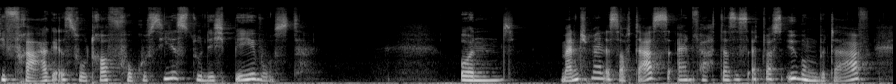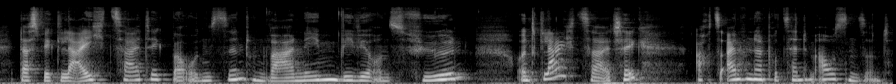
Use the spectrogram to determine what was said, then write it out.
Die Frage ist, worauf fokussierst du dich bewusst? Und manchmal ist auch das einfach, dass es etwas Übung bedarf, dass wir gleichzeitig bei uns sind und wahrnehmen, wie wir uns fühlen und gleichzeitig auch zu 100 Prozent im Außen sind.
